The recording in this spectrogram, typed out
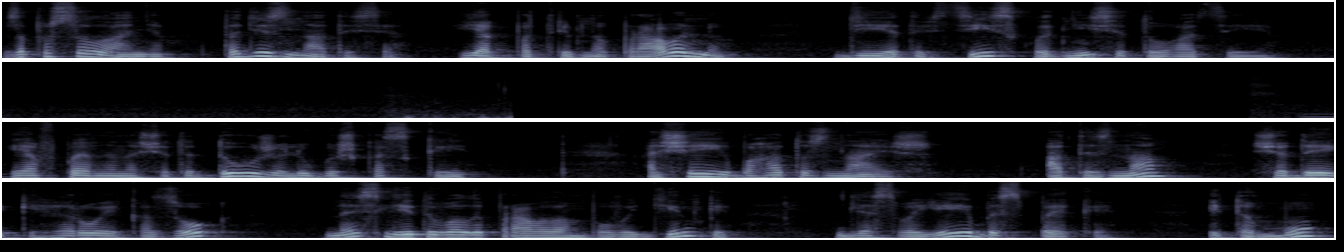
за посиланням та дізнатися, як потрібно правильно діяти в цій складній ситуації. Я впевнена, що ти дуже любиш казки, а ще їх багато знаєш. А ти знав, що деякі герої казок не слідували правилам поведінки для своєї безпеки і тому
